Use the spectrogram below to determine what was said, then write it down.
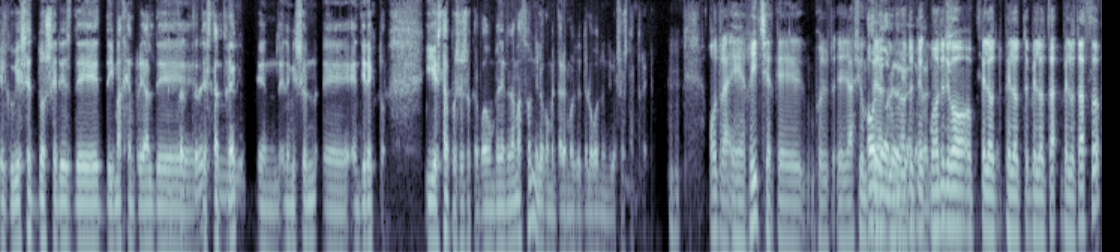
el que hubiese dos series de, de imagen real de, Star Trek, de Star Trek en, en emisión eh, en directo. Y está, pues eso, que lo podemos ver en Amazon y lo comentaremos desde luego en el universo Star Trek. Otra, eh, Richard, que pues, eh, ha sido un, ole, ole, auténtico, ole, un auténtico ole. pelot- pelot- pelota- pelotazo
